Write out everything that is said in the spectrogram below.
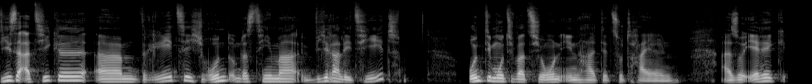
Dieser Artikel ähm, dreht sich rund um das Thema Viralität und die Motivation, Inhalte zu teilen. Also Erik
